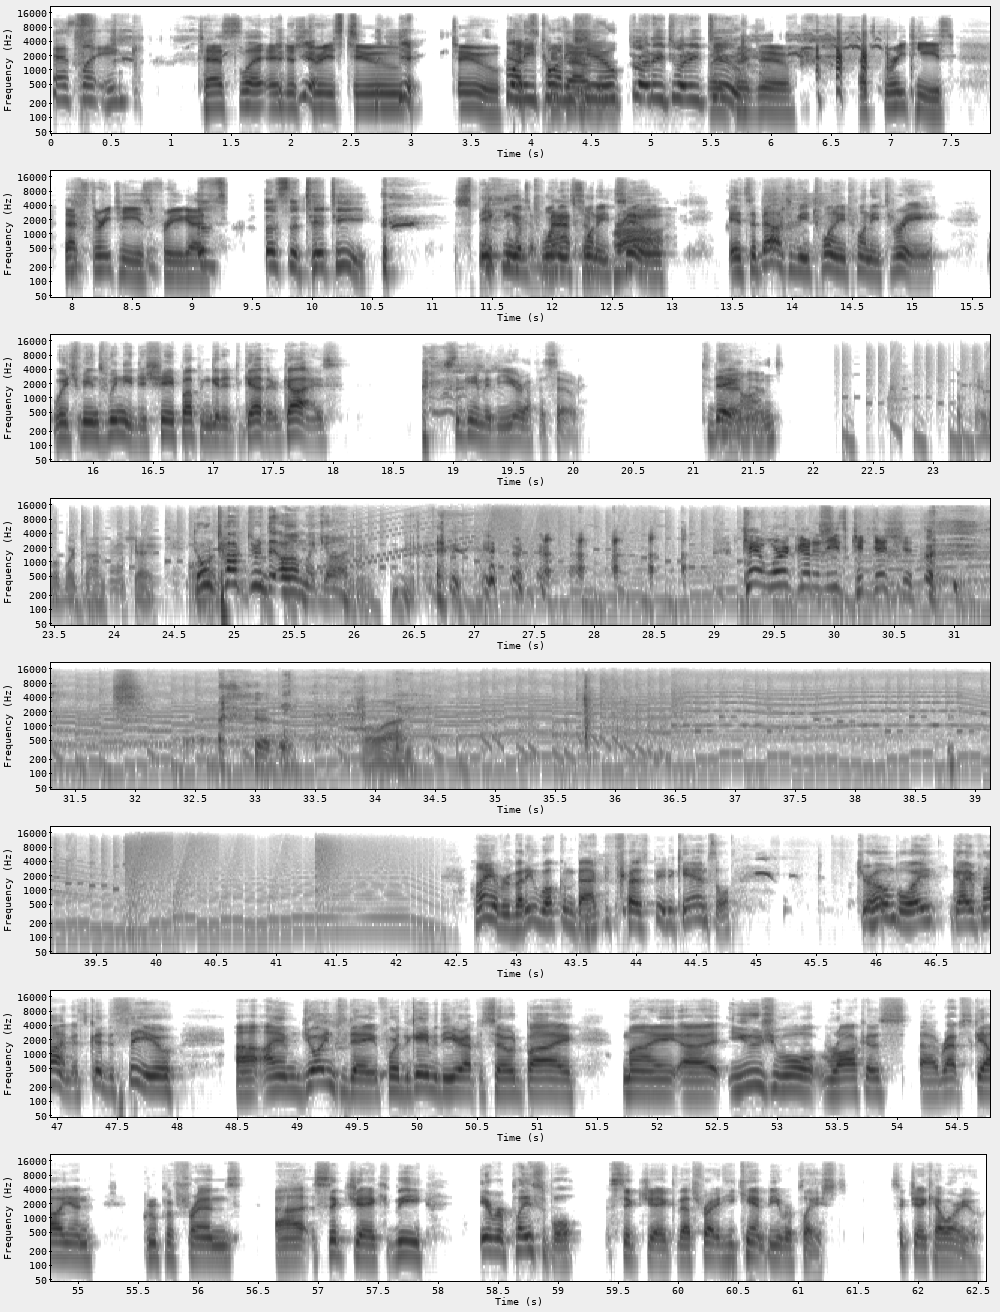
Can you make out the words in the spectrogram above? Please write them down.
Tesla Inc. Tesla Industries 2 Yeah, 2. 2022. 2022. 2022. That's three T's. That's three T's for you guys. That's, that's the titty. Speaking of It's a massive 2022, it's about to be 2023, which means we need to shape up and get it together. Guys, it's the game of the year episode. Today Yeah, on is. Okay, one more time. Okay. Don't talk during the Oh my god. Can't work under these conditions. Hold on. Hi everybody, welcome back to Press B to Cancel. It's your homeboy, Guy Prime. It's good to see you. Uh, I am joined today for the Game of the Year episode by my uh, usual raucous uh, rapscallion group of friends, uh, Sick Jake, the irreplaceable Sick Jake. That's right, he can't be replaced. Sick Jake, how are you?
